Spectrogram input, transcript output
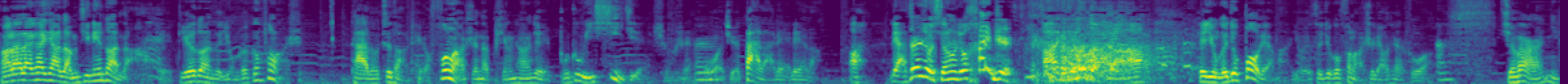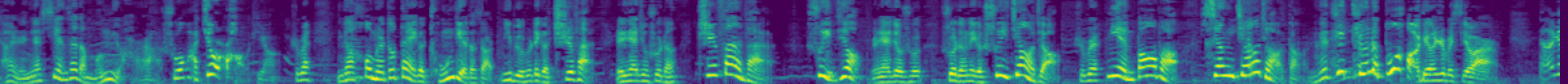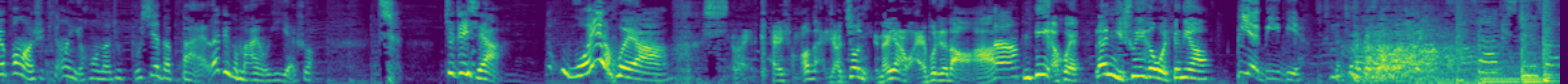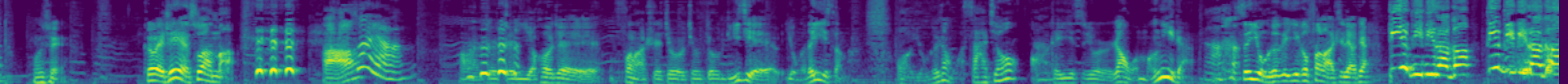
好，来来看一下咱们今天段子哈。第一个段子，勇哥跟风老师，大家都知道这个风老师呢，平常这不注意细节，是不是？我觉得大大咧咧的啊，俩字就形容就汉子啊，你们都懂的啊。这勇哥就抱怨嘛，有一次就跟凤老师聊天说：“媳妇儿，你看人家现在的萌女孩啊，说话就是好听，是不是？你看后面都带一个重叠的字儿，你比如说这个吃饭，人家就说成吃饭饭；睡觉，人家就说说成那个睡觉觉，是不是？面包包、香蕉蕉等，你看这听着多好听，是不是媳妇儿？”然后这凤老师听了以后呢，就不屑的白了这个马永义，说：“切，就这些啊。”我也会啊，媳妇开什么玩笑？就你那样，我还不知道啊？你也会？来，你说一个我听听。别逼逼！我去，各位这也算吗？啊？算呀。啊，这这以后这凤老师就就就理解勇哥的意思嘛。哦，勇哥让我撒娇啊，这意思就是让我萌一点。所以勇哥跟一个凤老师聊天，别逼逼老公，别逼逼老公。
